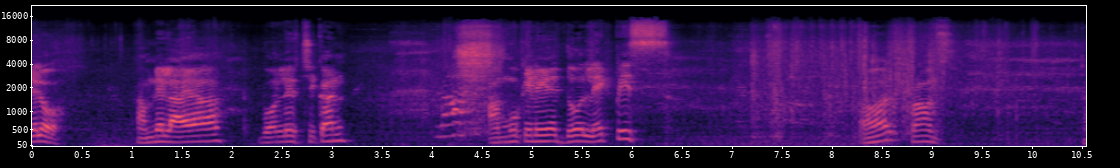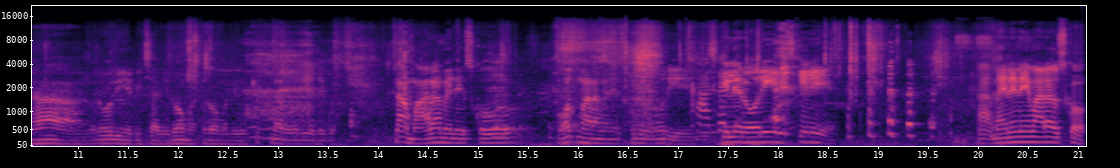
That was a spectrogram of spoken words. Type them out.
ये लो। हमने लाया बोनलेस चिकन अम्मू के लिए दो लेग पीस और प्रॉन्स हाँ रो रही है बेचारी रो मत रो मत। कितना रो रही है देखो। इतना मारा मैंने इसको। बहुत मारा मैंने इसको रो रही है। इसके लिए रो रही है इसके लिए। हाँ मैंने नहीं मारा उसको।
